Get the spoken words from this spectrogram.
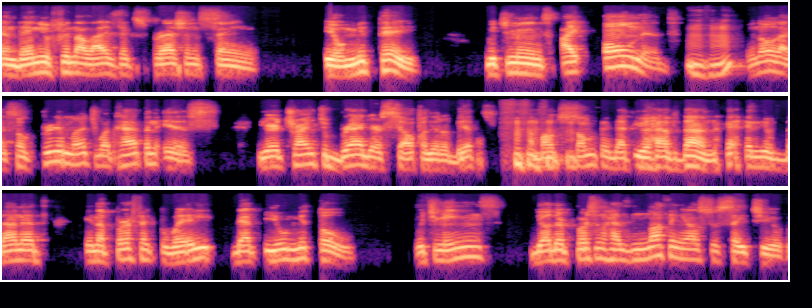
And then you finalize the expression saying, eu mitei, which means I own it. Mm-hmm. You know, like, so pretty much what happened is you're trying to brag yourself a little bit about something that you have done, and you've done it in a perfect way that you mitou, which means the other person has nothing else to say to you.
